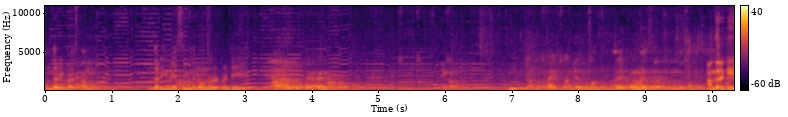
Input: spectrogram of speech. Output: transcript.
ముందడికి వేస్తాము. ముందడికి వేసి ఇందులో ఉన్నటువంటి అందరికీ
